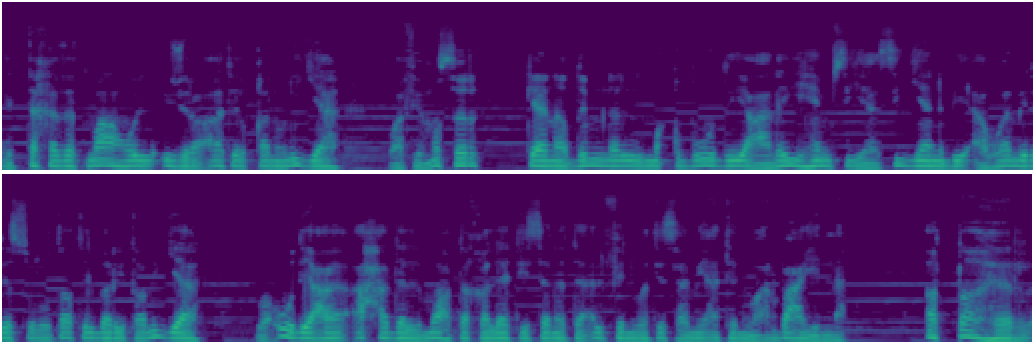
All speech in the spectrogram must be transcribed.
اتخذت معه الإجراءات القانونية وفي مصر كان ضمن المقبوض عليهم سياسيا بأوامر السلطات البريطانية وأودع أحد المعتقلات سنة 1940 الطاهر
